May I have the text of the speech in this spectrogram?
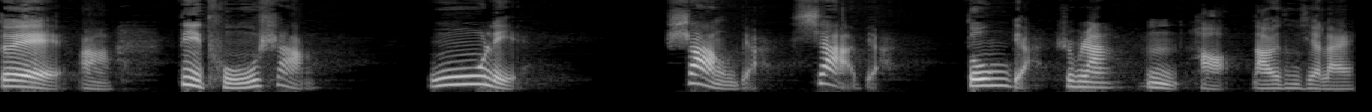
对啊，地图上，屋里。上边、下边、东边，是不是啊？嗯，好，哪位同学来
